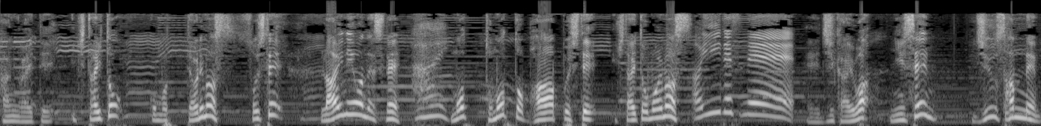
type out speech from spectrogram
考えていきたいと思っております。そして来年はですね、はい。もっともっとパワーアップしていきたいと思います。あ、いいですね。えー次回は2013 2013年、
